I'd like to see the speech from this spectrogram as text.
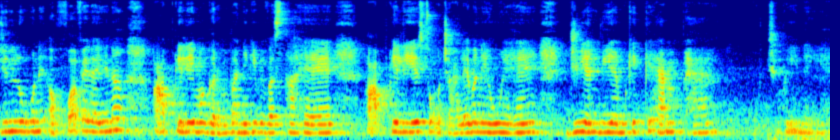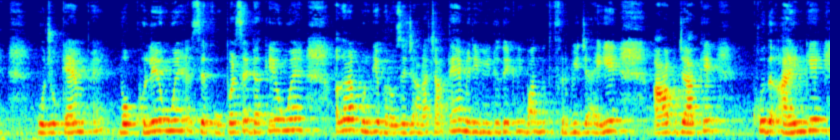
जिन लोगों ने अफवाह फैलाई है ना, आपके लिए वहाँ गर्म पानी की व्यवस्था है, आपके लिए शौचालय बने हुए हैं जीएनवीएम के कैंप हैं, कुछ भी नहीं है। वो जो कैंप है, वो खुले हुए हैं, सिर्फ़ ऊपर से ढके हुए हैं। अगर आप उनके भरोसे जाना चाहते हैं, मेरी वीडियो देखने के बाद में तो फिर भी जाइए। आप जाके खुद आएँगे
